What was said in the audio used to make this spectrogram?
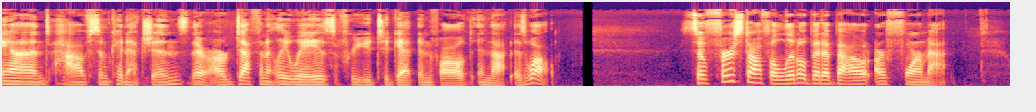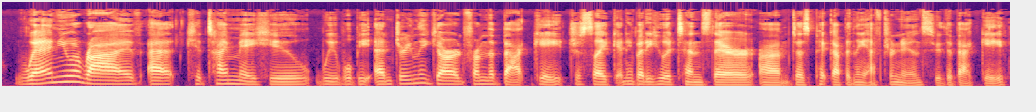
and have some connections, there are definitely ways for you to get involved in that as well. So, first off, a little bit about our format. When you arrive at Kid Time Mayhew, we will be entering the yard from the back gate, just like anybody who attends there um, does pick up in the afternoons through the back gate.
